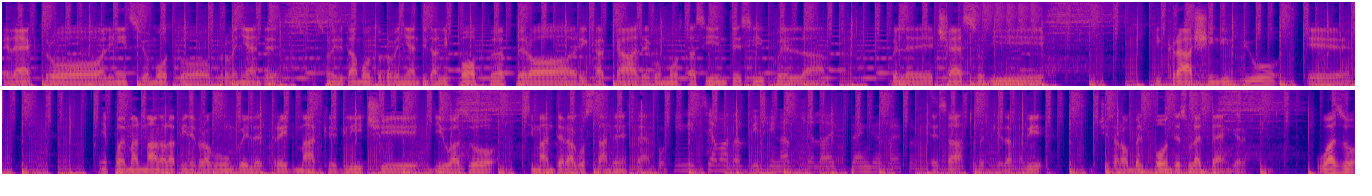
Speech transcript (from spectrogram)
electro all'inizio molto proveniente, sonorità molto provenienti dall'hip hop, però ricalcate con molta sintesi, quella, quell'eccesso di, di crashing in più e, e, poi man mano alla fine però comunque il trademark glitchy di Waso si manterrà costante nel tempo. Iniziamo ad avvicinarci alla Headbanger Record. Esatto, perché da qui ci sarà un bel ponte sulla Headbanger. Waso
